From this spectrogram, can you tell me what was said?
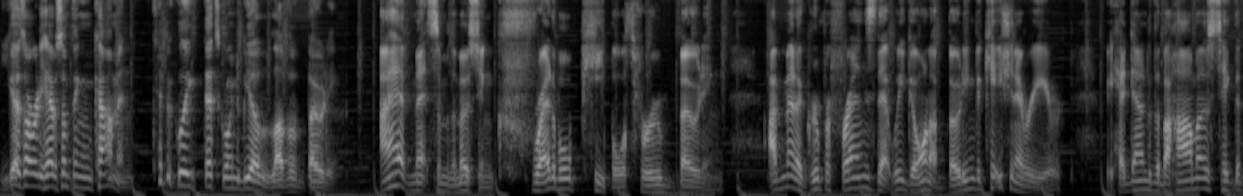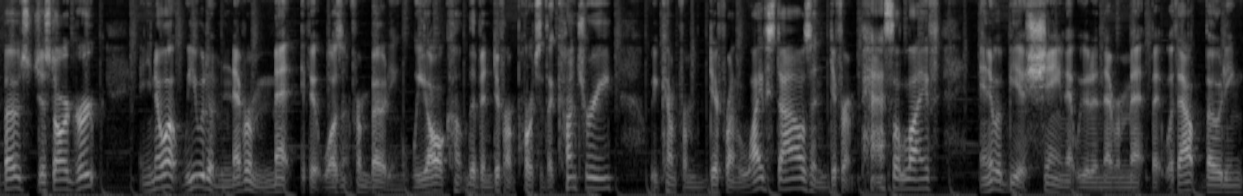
you guys already have something in common. Typically, that's going to be a love of boating. I have met some of the most incredible people through boating. I've met a group of friends that we go on a boating vacation every year. We head down to the Bahamas, take the boats, just our group, and you know what? We would have never met if it wasn't from boating. We all live in different parts of the country, we come from different lifestyles and different paths of life, and it would be a shame that we would have never met, but without boating,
